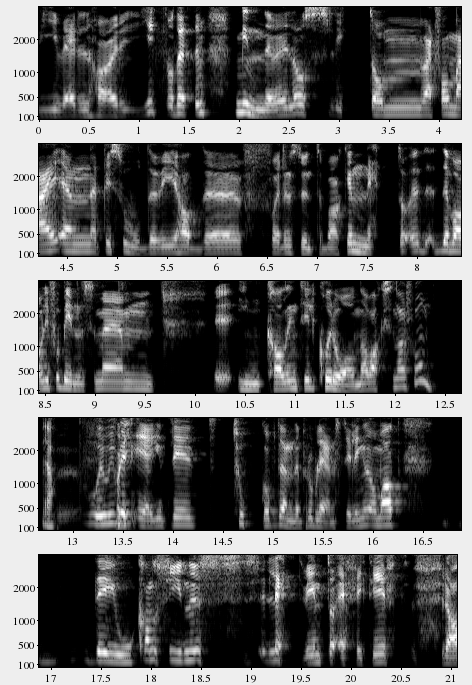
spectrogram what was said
vi vel har gitt. Og dette minner vel oss litt om, i hvert fall meg, en episode vi hadde for en stund tilbake. Netto, det var vel i forbindelse med eh, innkalling til koronavaksinasjon. Ja, hvor vi vel egentlig tok opp denne problemstillingen om at det jo kan synes lettvint og effektivt fra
